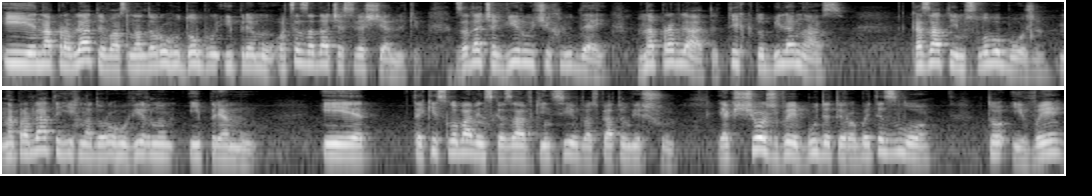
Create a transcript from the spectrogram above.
і направляти вас на дорогу добру і пряму. Оце задача священників, задача віруючих людей направляти тих, хто біля нас, казати їм Слово Боже, направляти їх на дорогу вірну і пряму. І такі слова він сказав в кінці, в 25 му віршу. Якщо ж ви будете робити зло, то і ви,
